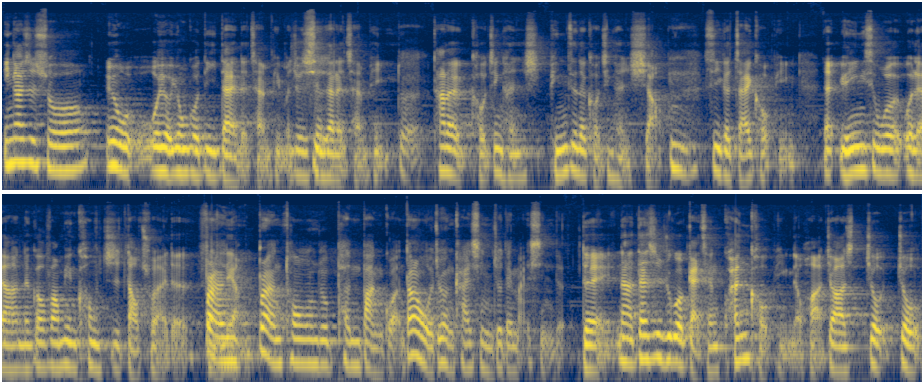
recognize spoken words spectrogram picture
应该是说，因为我我有用过第一代的产品嘛，就是现在的产品，对，它的口径很瓶子的口径很小，嗯，是一个窄口瓶。那原因是为为了要能够方便控制倒出来的分量，不然通通就喷半罐。当然我就很开心，你就得买新的。对，那但是如果改成宽口瓶的话，就要就就。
